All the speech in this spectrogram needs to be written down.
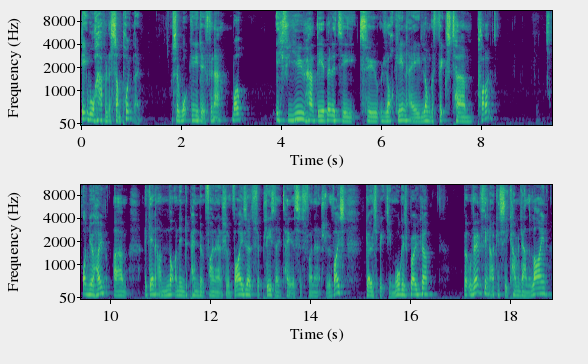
It will happen at some point though. So, what can you do for now? Well, if you have the ability to lock in a longer fixed term product, on your home. Um, again, I'm not an independent financial advisor, so please don't take this as financial advice. Go and speak to your mortgage broker. But with everything I can see coming down the line,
